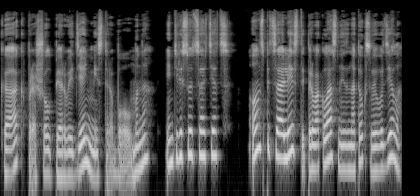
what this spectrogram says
Как прошел первый день мистера Боумана? Интересуется отец. Он специалист и первоклассный знаток своего дела.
